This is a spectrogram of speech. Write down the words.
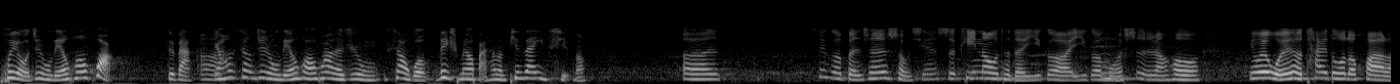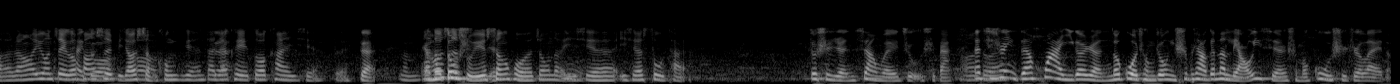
会有这种连环画，对吧？然后像这种连环画的这种效果，为什么要把它们拼在一起呢？呃，这个本身首先是 Keynote 的一个一个模式，然后因为我也有太多的话了，然后用这个方式比较省空间，大家可以多看一些，对。对。嗯，然后都是属于生活中的一些一些素材。都是人像为主是吧？那其实你在画一个人的过程中，你是不是要跟他聊一些什么故事之类的？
